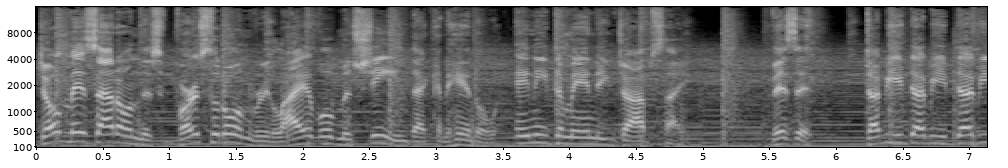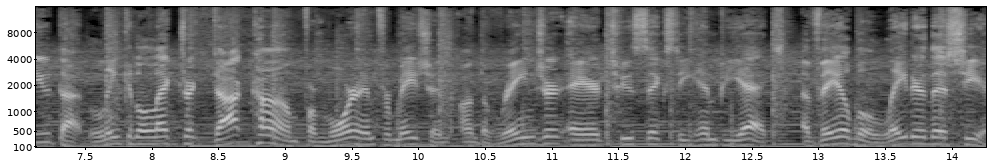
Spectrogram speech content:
Don't miss out on this versatile and reliable machine that can handle any demanding job site. Visit www.lincolnelectric.com for more information on the Ranger Air 260 MPX available later this year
